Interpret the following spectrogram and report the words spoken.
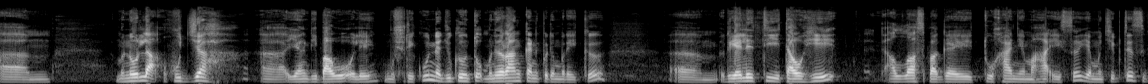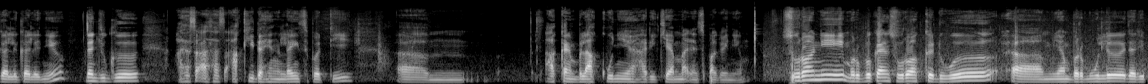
um, menolak hujah uh, yang dibawa oleh musyrikun dan juga untuk menerangkan kepada mereka um, realiti tauhid Allah sebagai Tuhan yang Maha Esa yang mencipta segala-galanya dan juga asas-asas akidah yang lain seperti um, akan berlakunya hari kiamat dan sebagainya. Surah ni merupakan surah kedua um, yang bermula dari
